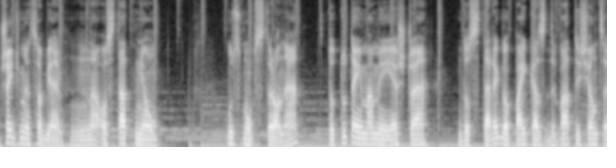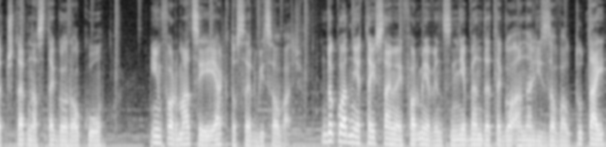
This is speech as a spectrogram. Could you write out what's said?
przejdźmy sobie na ostatnią, ósmą stronę, to tutaj mamy jeszcze do starego Pajka z 2014 roku informacje jak to serwisować. Dokładnie w tej samej formie, więc nie będę tego analizował tutaj,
